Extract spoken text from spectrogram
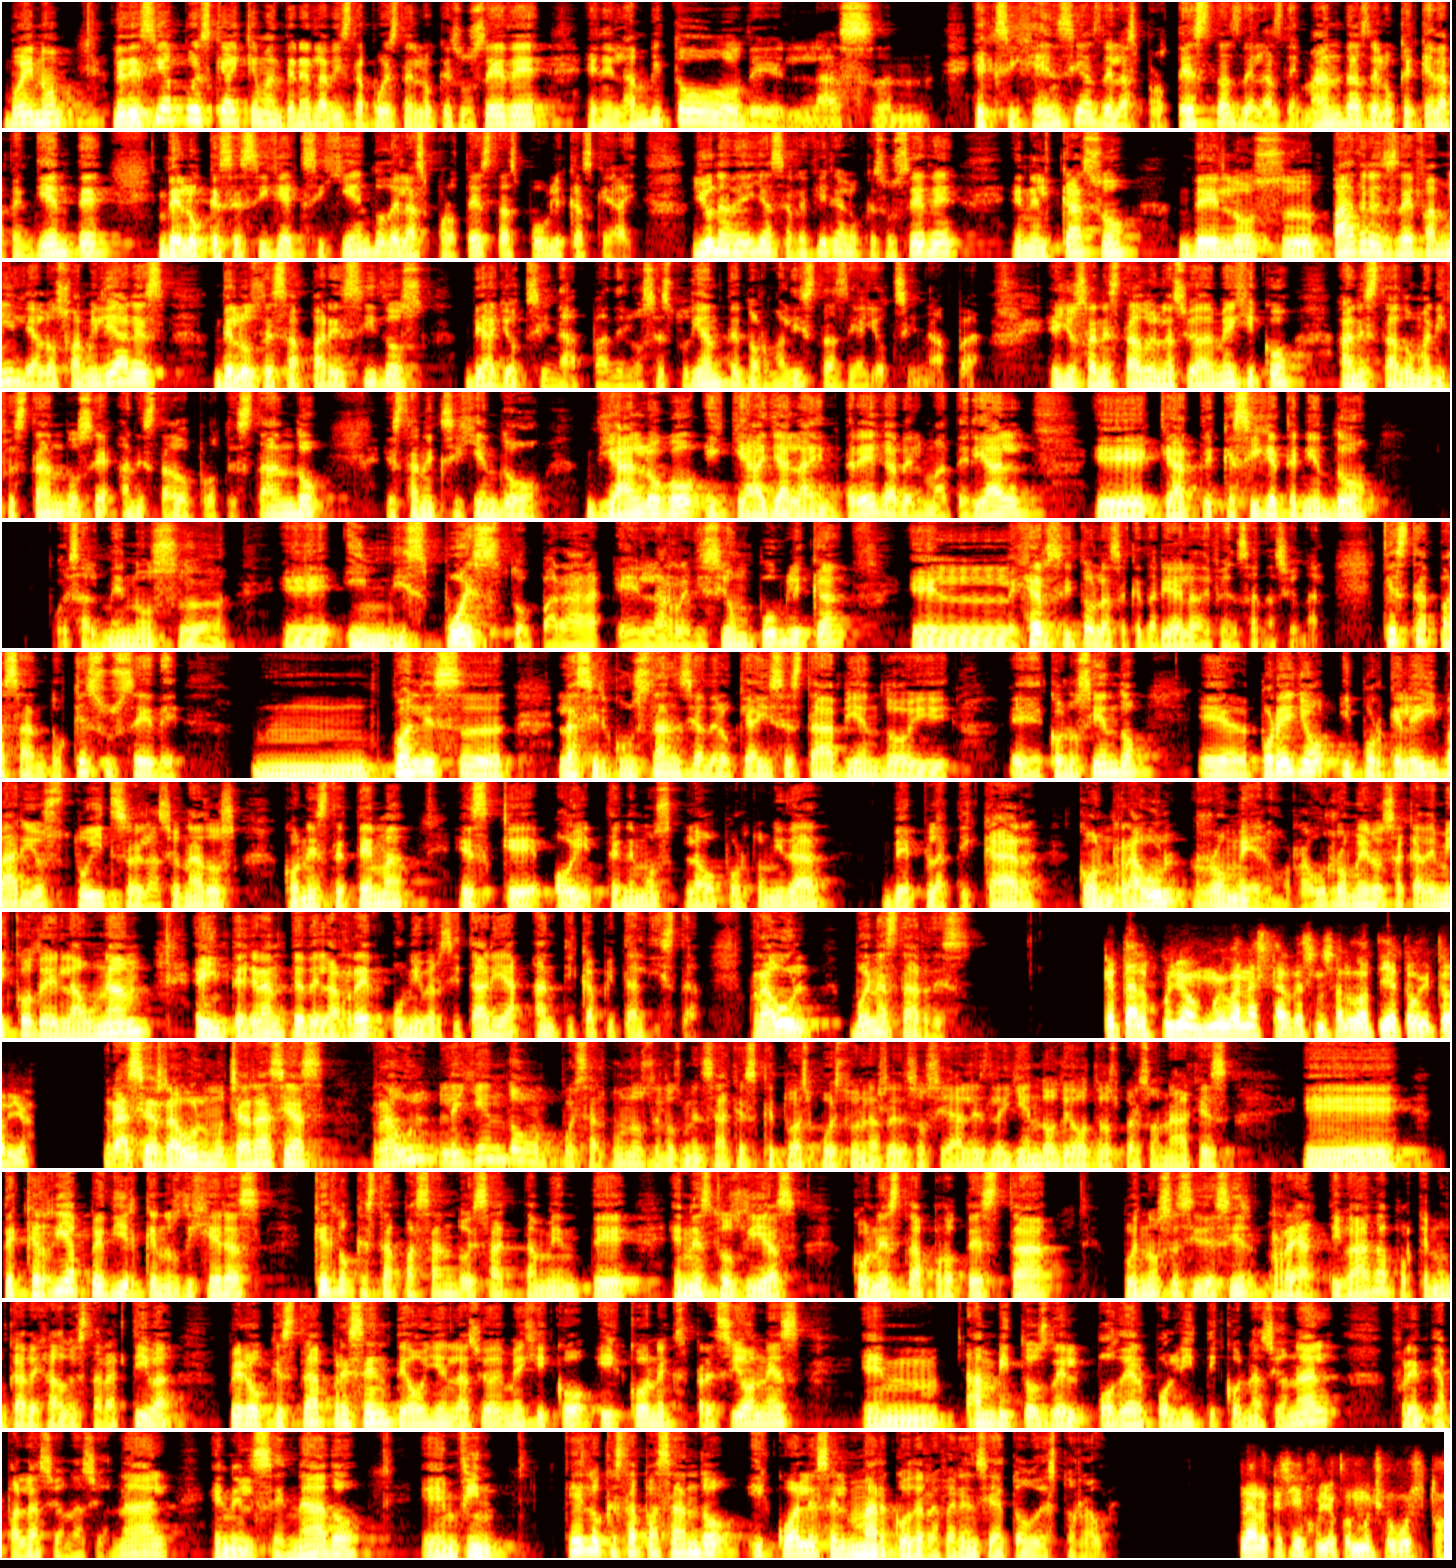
Bueno, le decía pues que hay que mantener la vista puesta en lo que sucede en el ámbito de las mm, exigencias, de las protestas, de las demandas, de lo que queda pendiente, de lo que se sigue exigiendo, de las protestas públicas que hay. Y una de ellas se refiere a lo que sucede en el caso de los eh, padres de familia, los familiares de los desaparecidos de Ayotzinapa, de los estudiantes normalistas de Ayotzinapa. Ellos han estado en la Ciudad de México, han estado manifestándose, han estado protestando, están exigiendo diálogo y que haya la entrega del material eh, que, sigue teniendo, pues al menos eh, eh, indispuesto para la revisión pública el ejército, la Secretaría de la Defensa Nacional. ¿Qué está pasando? ¿Qué sucede? Mm, ¿Cuál es eh, la circunstancia de lo que ahí se está viendo y eh, conociendo? Eh, por ello, y porque leí varios tweets relacionados con este tema, es que hoy tenemos la oportunidad de platicar con Raúl Romero. Raúl Romero es académico de la UNAM e integrante de la Red Universitaria Anticapitalista. Raúl, buenas tardes. ¿Qué tal, Julio? Muy buenas tardes. Un saludo a ti y a tu auditorio. Gracias, Raúl. Muchas gracias. Raúl, leyendo pues algunos de los mensajes que tú has puesto en las redes sociales, leyendo de otros personajes, eh, te querría pedir que nos dijeras qué es lo que está pasando exactamente en estos días con esta protesta, pues no sé si decir reactivada, porque nunca ha dejado de estar activa, pero que está presente hoy en la Ciudad de México y con expresiones en ámbitos del poder político nacional, frente a Palacio Nacional, en el Senado, en fin, ¿qué es lo que está pasando y cuál es el marco de referencia de todo esto, Raúl? Claro que sí, Julio, con mucho gusto.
